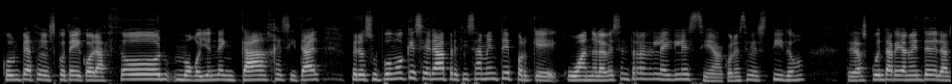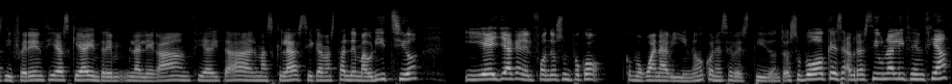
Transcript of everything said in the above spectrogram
con un pedazo de escote de corazón, mogollón de encajes y tal. Pero supongo que será precisamente porque cuando la ves entrar en la iglesia con ese vestido, te das cuenta realmente de las diferencias que hay entre la elegancia y tal, más clásica, más tal de Mauricio, y ella, que en el fondo es un poco como wannabe, ¿no? Con ese vestido. Entonces supongo que habrá sido una licencia,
